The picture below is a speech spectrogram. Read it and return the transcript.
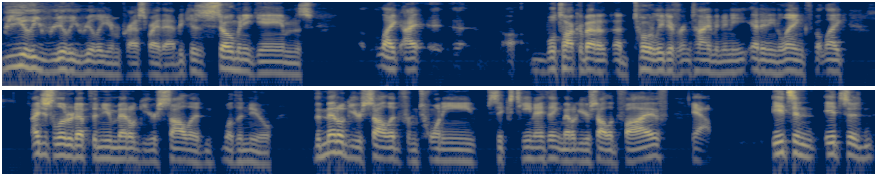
really really really impressed by that because so many games like i uh, we'll talk about a, a totally different time in any at any length but like i just loaded up the new metal gear solid well the new the metal gear solid from 2016 i think metal gear solid 5 Yeah. It's an it's an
